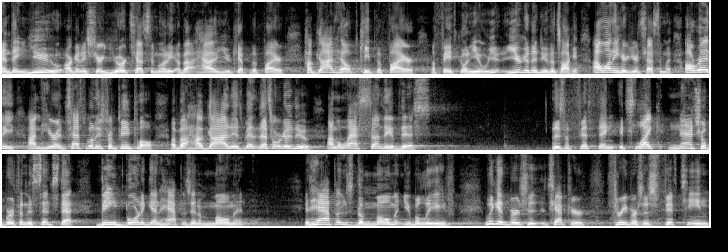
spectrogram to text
and then you are going to share your testimony about how you kept the fire, how God helped keep the fire of faith going. You, you're going to do the talking. I want to hear your testimony. Already, I'm hearing testimonies from people about how God has been. That's what we're going to do on the last Sunday of this. There's a fifth thing. It's like natural birth in the sense that being born again happens in a moment. It happens the moment you believe. Look at verses, chapter 3, verses 15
